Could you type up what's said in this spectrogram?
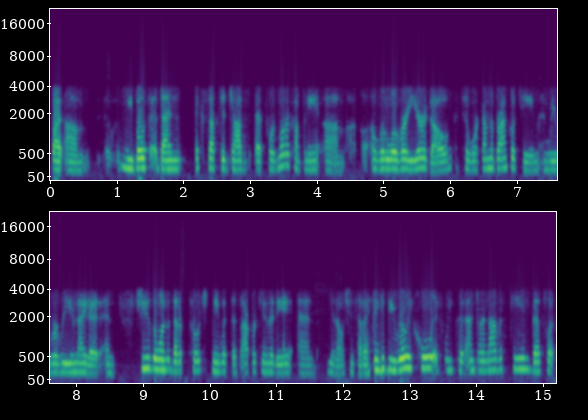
but um, we both then accepted jobs at Ford Motor Company um, a little over a year ago to work on the Bronco team, and we were reunited. And she's the one that approached me with this opportunity, and you know, she said, "I think it'd be really cool if we could enter a novice team. That's what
